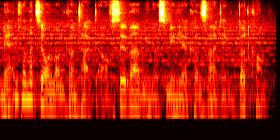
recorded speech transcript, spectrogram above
Mehr Informationen und Kontakt auf silver-mediaconsulting.com.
